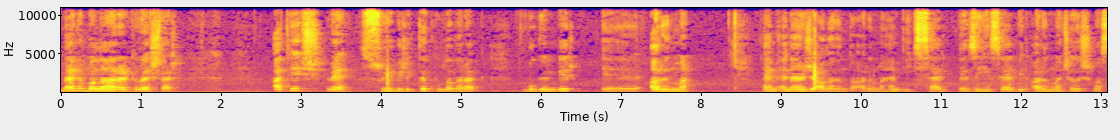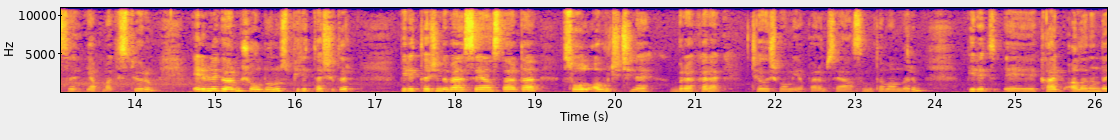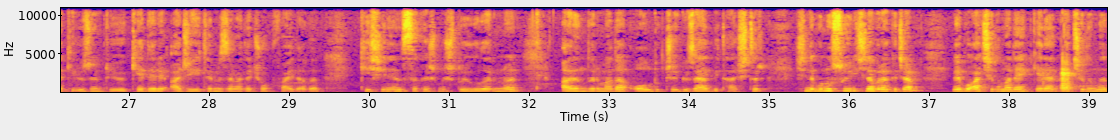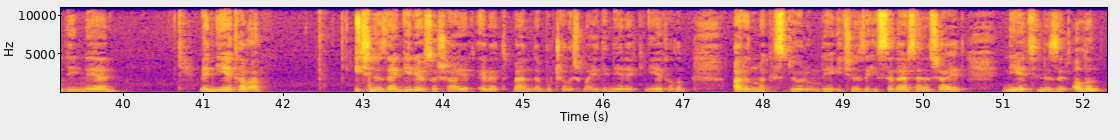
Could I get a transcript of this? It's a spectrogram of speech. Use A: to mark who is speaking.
A: Merhabalar arkadaşlar. Ateş ve suyu birlikte kullanarak bugün bir e, arınma hem enerji alanında arınma hem içsel ve zihinsel bir arınma çalışması yapmak istiyorum. Elimde görmüş olduğunuz pirit taşıdır. Pirit taşını ben seanslarda sol avuç içine bırakarak çalışmamı yaparım, seansımı tamamlarım. Pirit e, kalp alanındaki üzüntüyü, kederi, acıyı temizlemede çok faydalı. Kişinin sıkışmış duygularını arındırmada oldukça güzel bir taştır. Şimdi bunu suyun içine bırakacağım ve bu açılıma denk gelen açılımı dinleyen ve niyet alan İçinizden geliyorsa şayet evet ben de bu çalışmayı dinleyerek niyet alıp arınmak istiyorum diye içinizde hissederseniz şayet niyetinizi alın.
